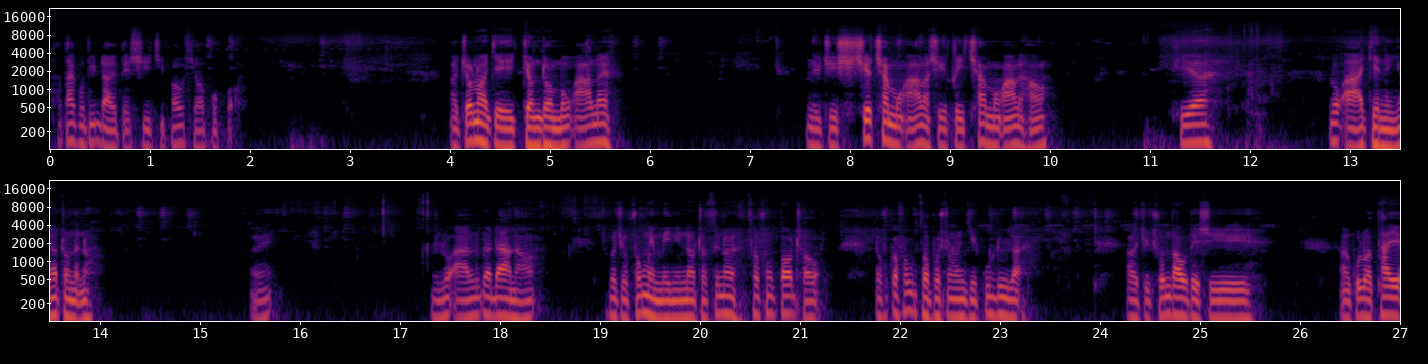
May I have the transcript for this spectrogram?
thà ta cũng tiếng đại để xí chỉ bao xíu phục ở à, chỗ nó chỉ chọn đồng bông á này. Nếu chỉ siết chăm bông á là chỉ chỉ chăm bông á này hả? Thì ờ, lúc á trên này nhớ trong này nó. Đấy. Lúc á lúc đã đa nó. Có chỗ phong mềm mềm nó cho xin nó phong phong to cháu nó có phong to bớt nó chỉ cú lui lại. Ờ, ở ờ, chỗ xuống đầu thì chỉ à cú là thay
